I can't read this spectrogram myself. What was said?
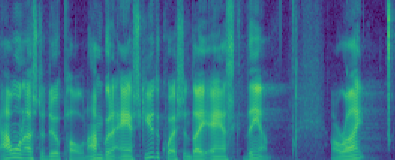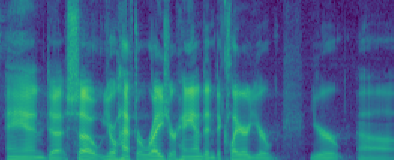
I want us to do a poll, and I'm going to ask you the question they asked them. All right, and uh, so you'll have to raise your hand and declare your your uh,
